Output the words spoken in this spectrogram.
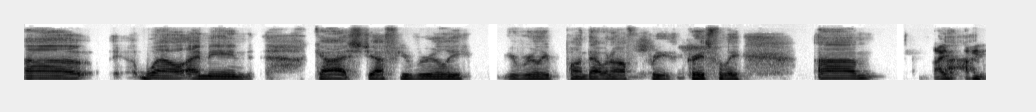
Uh, well, I mean, gosh, Jeff, you really, you really pawned that one off pretty gracefully. Um, I, I,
